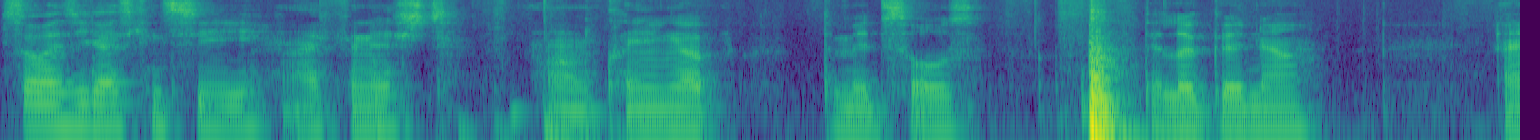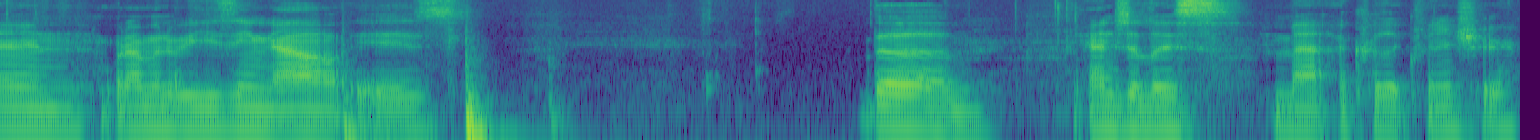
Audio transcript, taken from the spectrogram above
So as you guys can see, I finished um, cleaning up the midsoles. They look good now. And what I'm gonna be using now is the Angelus matte acrylic finisher.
